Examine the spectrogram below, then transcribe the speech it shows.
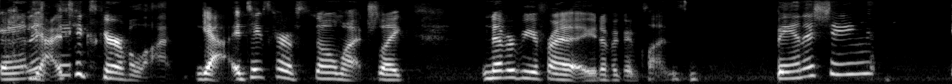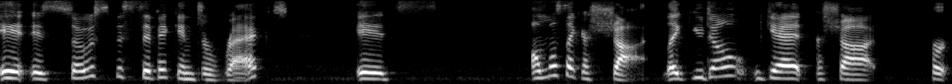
Banishing, yeah, it takes care of a lot. yeah, it takes care of so much. Like, never be afraid of a good cleanse. Banishing, it is so specific and direct. It's almost like a shot. Like, you don't get a shot for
